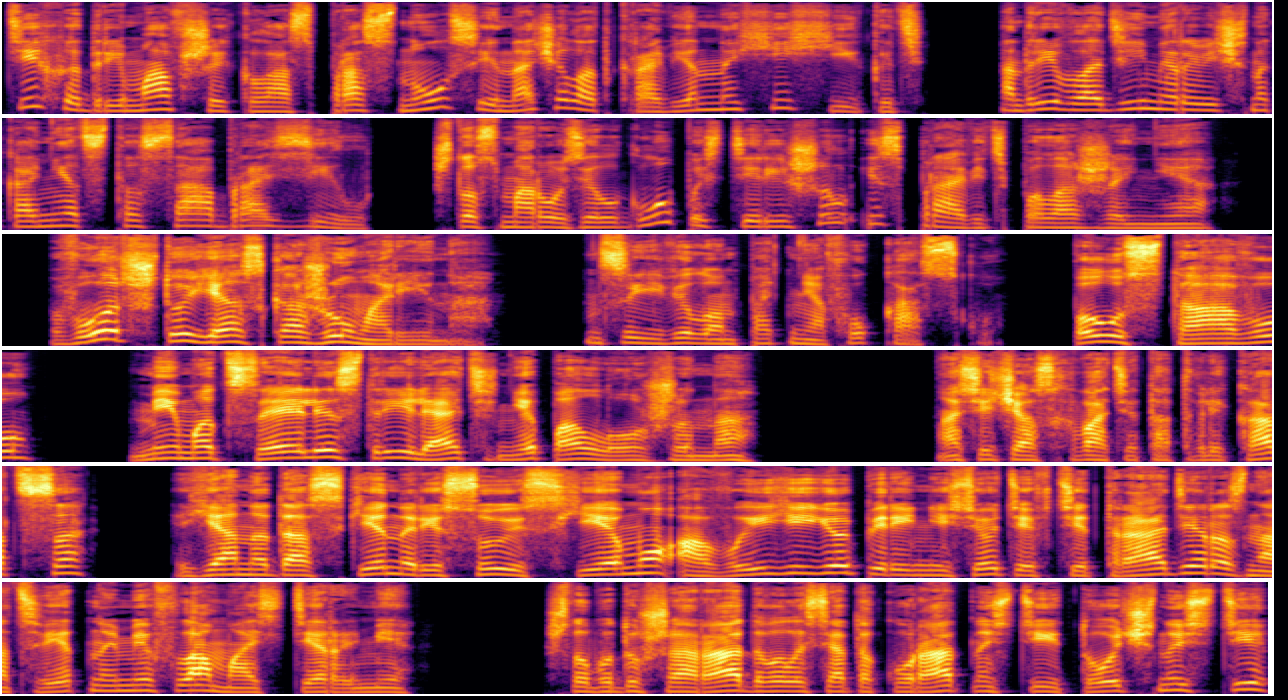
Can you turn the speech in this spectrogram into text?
Тихо дремавший класс проснулся и начал откровенно хихикать. Андрей Владимирович наконец-то сообразил, что сморозил глупости и решил исправить положение. «Вот что я скажу, Марина», — заявил он, подняв указку. «По уставу мимо цели стрелять не положено. А сейчас хватит отвлекаться. Я на доске нарисую схему, а вы ее перенесете в тетради разноцветными фломастерами, чтобы душа радовалась от аккуратности и точности,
